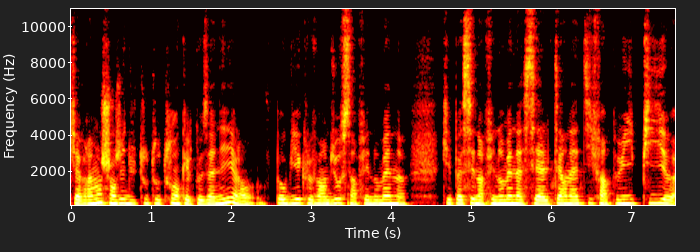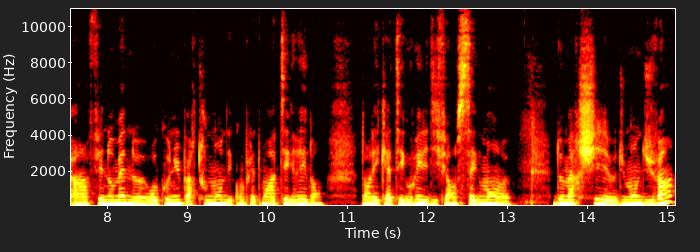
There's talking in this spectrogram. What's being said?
qui a vraiment changé du tout au tout en quelques années. Alors, faut pas oublier que le vin bio, c'est un phénomène qui est passé d'un phénomène assez alternatif, un peu hippie, à un phénomène reconnu par tout le monde et complètement intégré dans, les catégories, les différents segments euh, de marché euh, du monde du vin.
